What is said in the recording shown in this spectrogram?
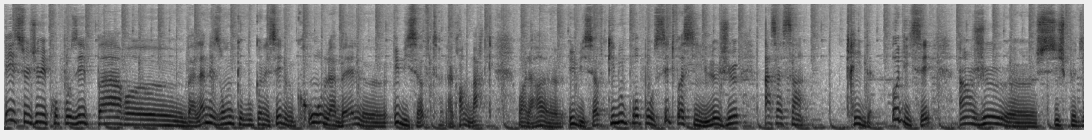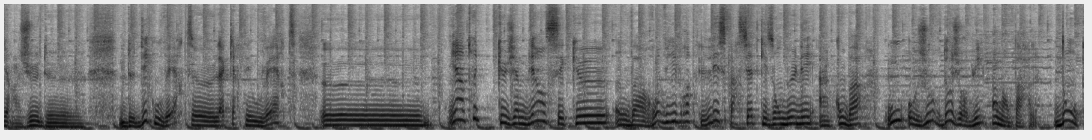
Et ce jeu est proposé par euh, bah, la maison que vous connaissez, le gros label euh, Ubisoft, la grande marque, voilà, euh, Ubisoft, qui nous propose cette fois-ci le jeu Assassin Odyssey, un jeu, euh, si je peux dire, un jeu de, de découverte. Euh, la carte est ouverte. Euh, il y a un truc que j'aime bien, c'est que on va revivre les Spartiates qu'ils ont mené un combat où au jour d'aujourd'hui on en parle. Donc,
